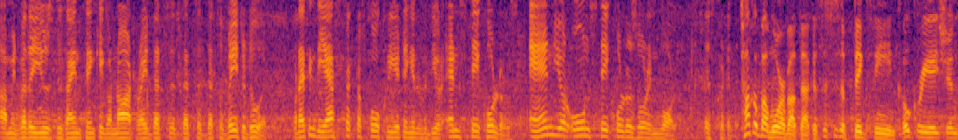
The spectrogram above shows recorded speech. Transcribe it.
I mean, whether you use design thinking or not, right? That's a, that's a, that's a way to do it. But I think the aspect of co-creating it with your end stakeholders and your own stakeholders who are involved is critical. Talk about more about that, because this is a big theme, co-creation.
